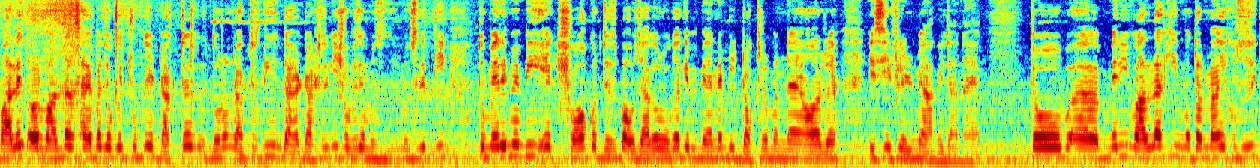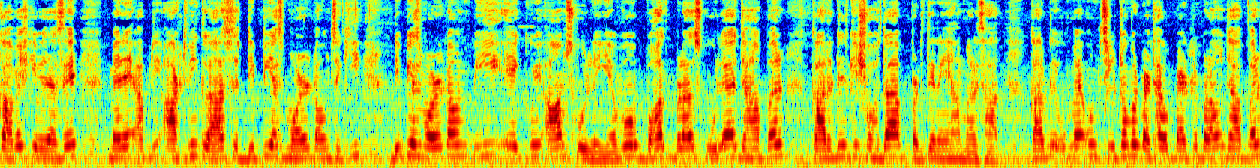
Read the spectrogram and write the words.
वालिद और वालदा साहिबा जो कि चूँकि डॉक्टर दोनों डॉक्टर थी डॉक्टर की शोबे से मुंसलिक थी तो मेरे में भी एक शौक़ और जज्बा उजागर होगा कि मैंने भी डॉक्टर बनना है और इसी फ़ील्ड में आगे जाना है। तो आ, मेरी वालदा की मोहतरमा की खसूस काविश की वजह से मैंने अपनी आठवीं class D P S model town से की। D P S model town भी एक कोई आम स्कूल नहीं है। वो बहुत बड़ा स्कूल है जहाँ पर कारगिल के शहदा पढ़ते रहे हैं हमारे साथ। कारगिल मैं उन सीटों पर बैठा बैठ कर पढ़ा हूँ जहाँ पर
